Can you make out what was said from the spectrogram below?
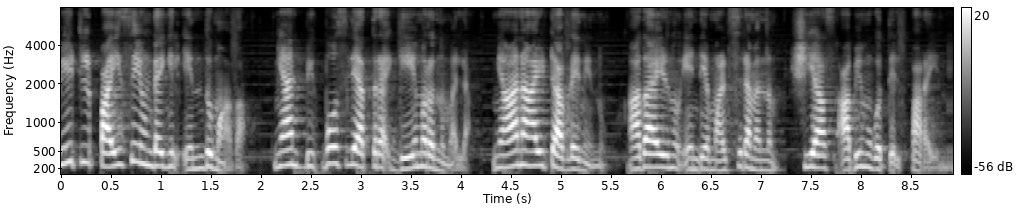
വീട്ടിൽ പൈസയുണ്ടെങ്കിൽ എന്തുമാകാം? ഞാൻ ബിഗ് ബോസിലെ അത്ര ഗെയിമറൊന്നുമല്ല. ഞാനായിട്ട് അവിടെ നിന്നു. അതായിരുന്നു എന്റെ മത്സരമെന്നും ഷിയാസ് അഭിമുഖത്തിൽ പറയുന്നു.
